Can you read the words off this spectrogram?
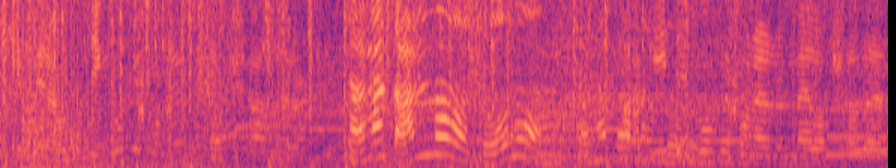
Espera, tengo que ponerme los shaders aquí. Me está matando todo. Me está matando Aquí todo. tengo que ponerme los shaders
